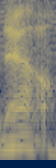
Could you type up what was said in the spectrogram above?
now.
